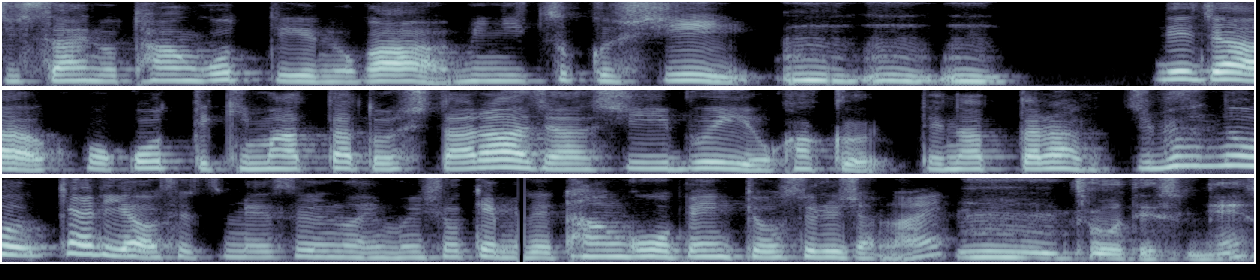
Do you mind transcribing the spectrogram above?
実際の単語っていうのが身につくし、うんうんうん。で、じゃあ、ここって決まったとしたら、じゃあ CV を書くってなったら、自分のキャリアを説明するのにも一生懸命で単語を勉強するじゃない？うん、そうですね。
